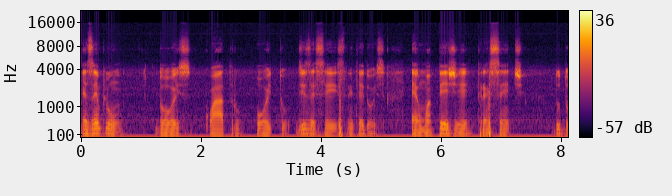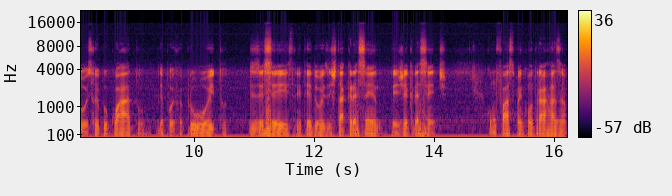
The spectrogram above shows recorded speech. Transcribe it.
Exemplo 1. 2, 4, 8, 16, 32. É uma PG crescente. Do 2 foi para o 4, depois foi para o 8, 16, 32, está crescendo, PG crescente. Como faço para encontrar a razão?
